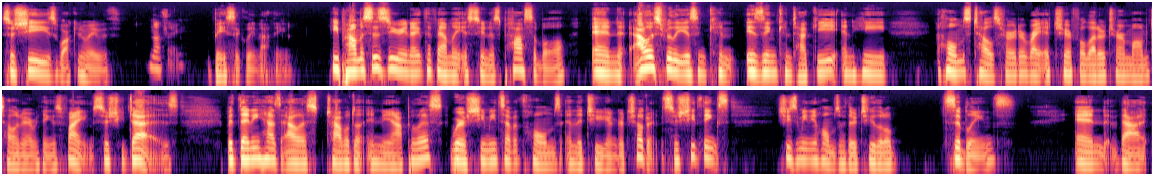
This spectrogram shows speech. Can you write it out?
So she's walking away with Nothing. basically nothing. He promises to reunite the family as soon as possible, and Alice really is in is in Kentucky, and he Holmes tells her to write a cheerful letter to her mom, telling her everything is fine. So she does, but then he has Alice travel to Indianapolis, where she meets up with Holmes and the two younger children. So she thinks she's meeting Holmes with her two little siblings, and that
